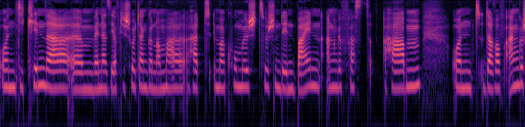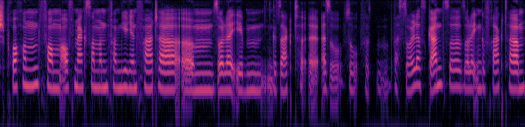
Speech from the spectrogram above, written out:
Und die Kinder, ähm, wenn er sie auf die Schultern genommen ha hat, immer komisch zwischen den Beinen angefasst haben und darauf angesprochen vom aufmerksamen Familienvater ähm, soll er eben gesagt, äh, also so, was, was soll das Ganze? Soll er ihn gefragt haben?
